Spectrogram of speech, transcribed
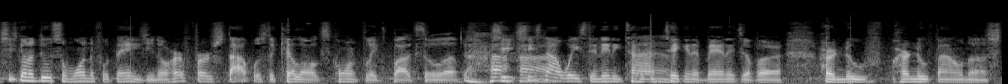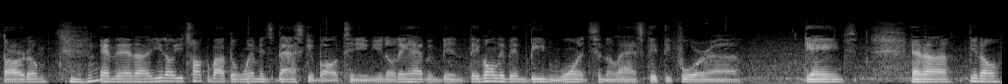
she's gonna do some wonderful things. You know, her first stop was the Kellogg's cornflakes box, so uh, she, she's not wasting any time Yeah. taking advantage of uh, her new her newfound uh, stardom. Mhm. And then uh, you know you talk about the women's basketball team. You know they haven't been they've only been beaten once in the last 54 uh, games, and uh, you know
